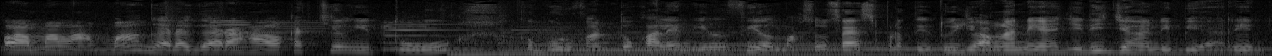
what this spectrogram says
lama-lama gara-gara hal kecil itu keburukan tuh kalian ilfil. Maksud saya seperti itu jangan ya. Jadi jangan dibiarin.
